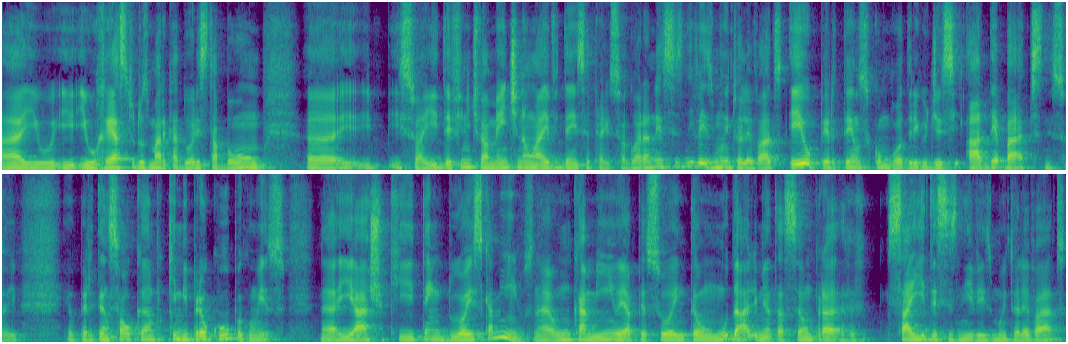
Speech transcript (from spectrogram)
ah, e, o, e, e, o resto dos marcadores está bom. Uh, isso aí definitivamente não há evidência para isso. Agora, nesses níveis muito elevados, eu pertenço, como o Rodrigo disse, a debates nisso aí. Eu pertenço ao campo que me preocupa com isso, né? E acho que tem dois caminhos, né? Um caminho é a pessoa então mudar a alimentação para sair desses níveis muito elevados,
